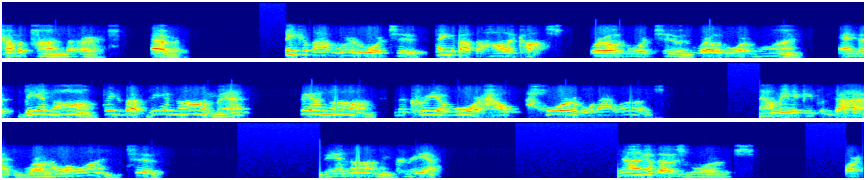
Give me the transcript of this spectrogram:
come upon the earth. Ever. Think about World War II. Think about the Holocaust, World War II, and World War One, and the Vietnam. Think about Vietnam, man. Vietnam, and the Korea War. How horrible that was. How many people died in World War One, Two, Vietnam, and Korea? None of those wars or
